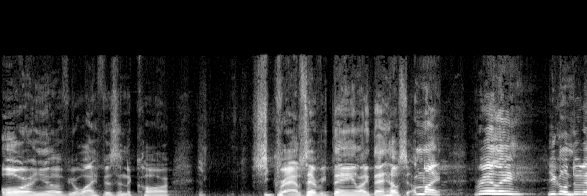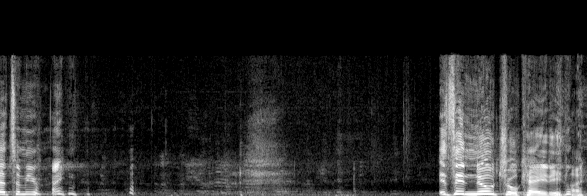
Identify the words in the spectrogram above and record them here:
Or, you know, if your wife is in the car, she grabs everything, like that helps. You. I'm like, really? You're going to do that to me right now? it's in neutral, Katie. Like,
